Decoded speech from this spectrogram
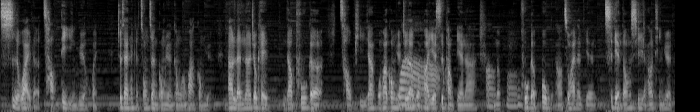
室外的草地音乐会，就在那个中正公园跟文化公园，那人呢就可以你知道铺个。草皮，像文化公园就在文化夜市旁边啊，我们铺个布，然后坐在那边吃点东西，然后听乐团，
